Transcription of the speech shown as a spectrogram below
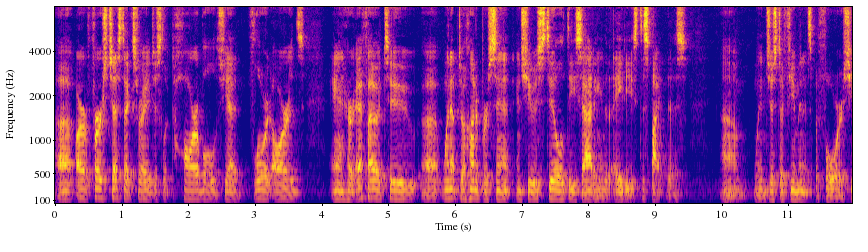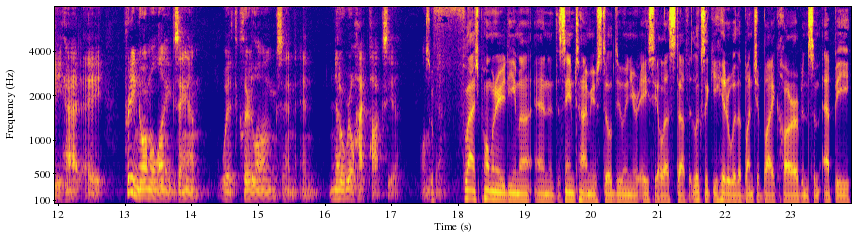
Uh, our first chest X-ray just looked horrible. She had florid ARDS and her FiO2 uh, went up to 100%, and she was still desadding into the 80s despite this. Um, when just a few minutes before, she had a pretty normal lung exam with clear lungs and, and no real hypoxia. so, flash pulmonary edema, and at the same time, you're still doing your ACLS stuff. It looks like you hit her with a bunch of bicarb and some epi,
